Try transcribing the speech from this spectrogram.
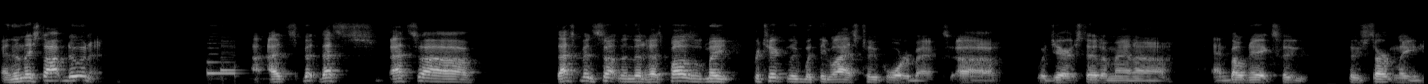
and then they stop doing it. It's, that's that's uh, that's been something that has puzzled me, particularly with the last two quarterbacks, uh, with Jarrett Stidham and uh, and Bo Nix, who who certainly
